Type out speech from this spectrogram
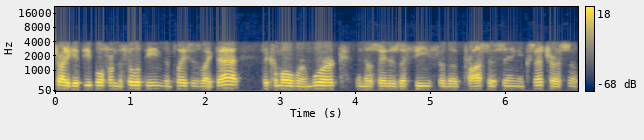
try to get people from the Philippines and places like that to come over and work, and they'll say there's a fee for the processing, etc. So,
